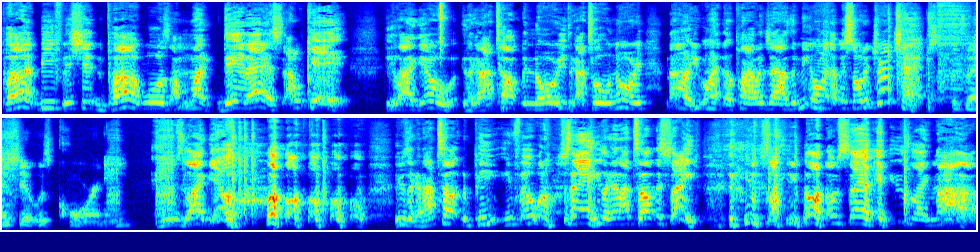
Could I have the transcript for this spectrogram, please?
pod beef and shit and pod wars, I'm like dead ass. I don't care. He like yo, he like I talked to Nore. He's like I told Nore, nah, you gonna have to apologize to me on the episode of Drink Champs. Because that shit was corny. He was like, yo. he was like, and I talked to Pete. You feel what I'm saying? He's like, and I talked to Safe. He was like, you know what I'm saying? He was like, nah,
